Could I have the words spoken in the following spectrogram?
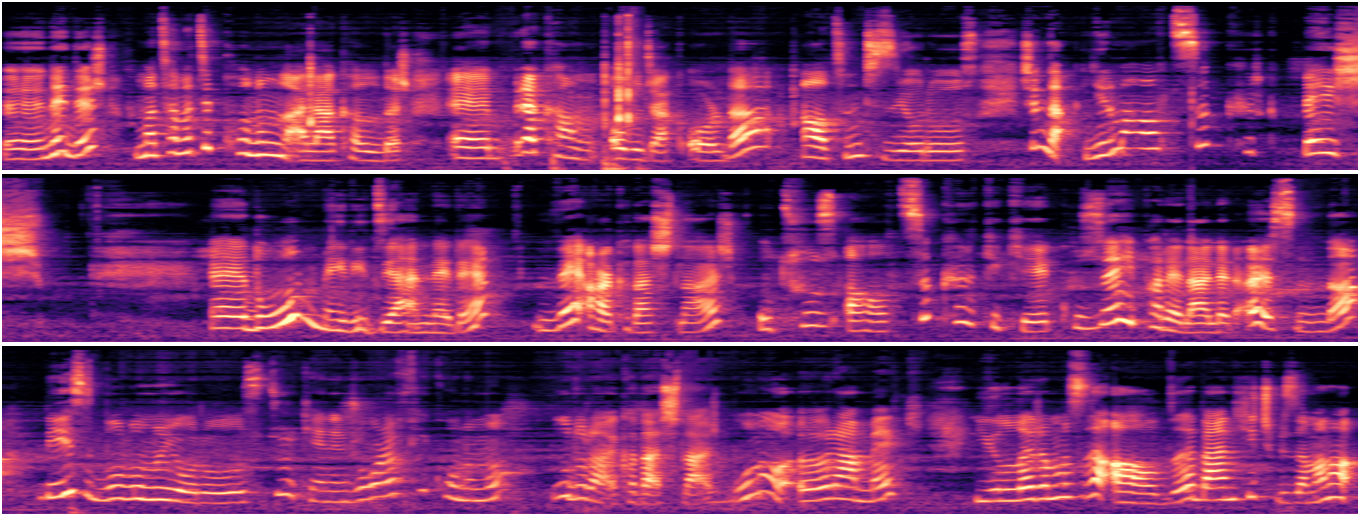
e, nedir? Matematik konumla alakalıdır. E, bir rakam olacak orada. Altını çiziyoruz. Şimdi 26 45 e, doğu meridyenleri ve arkadaşlar 36-42 kuzey paralelleri arasında biz bulunuyoruz. Türkiye'nin coğrafi konumu budur arkadaşlar. Bunu öğrenmek yıllarımızı aldı. Ben hiçbir zaman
